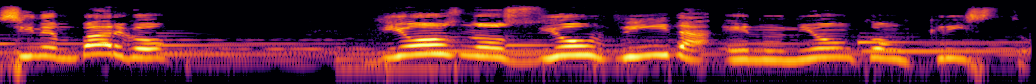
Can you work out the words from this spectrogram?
Sin embargo, Dios nos dio vida en unión con Cristo.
